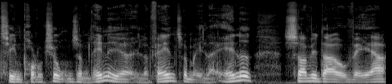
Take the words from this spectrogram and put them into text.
til en produktion som denne her, eller Phantom eller andet, så vil der jo være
